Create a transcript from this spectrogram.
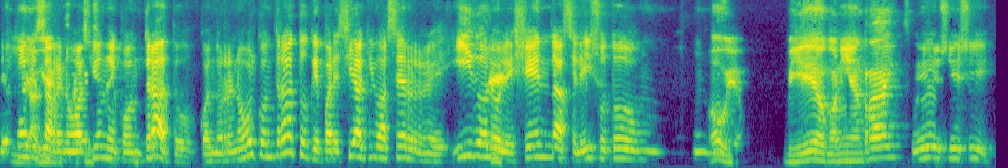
después de esa renovación de contrato, cuando renovó el contrato que parecía que iba a ser eh, ídolo, leyenda, se le hizo todo un... Obvio Video con Ian Wright. Sí, sí, sí.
